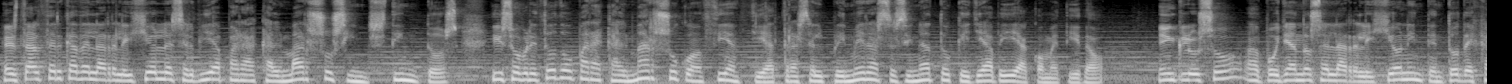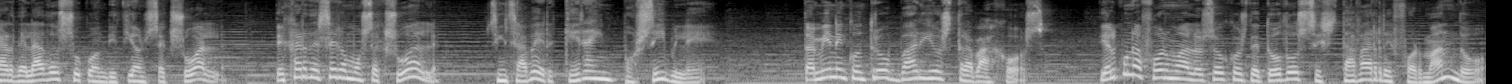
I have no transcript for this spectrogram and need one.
Estar cerca de la religión le servía para calmar sus instintos y sobre todo para calmar su conciencia tras el primer asesinato que ya había cometido. Incluso, apoyándose en la religión, intentó dejar de lado su condición sexual, dejar de ser homosexual, sin saber que era imposible. También encontró varios trabajos, de alguna forma a los ojos de todos se estaba reformando,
